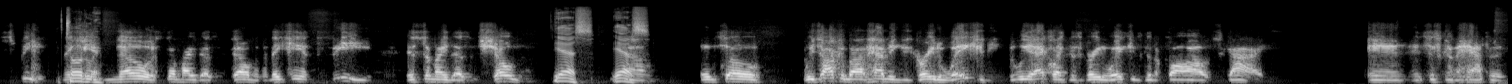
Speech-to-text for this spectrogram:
speak. They totally. can't know if somebody doesn't tell them, and they can't see if somebody doesn't show them. Yes, yes. Um, and so we talk about having a great awakening, but we act like this great awakening is going to fall out of the sky, and it's just going to happen.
